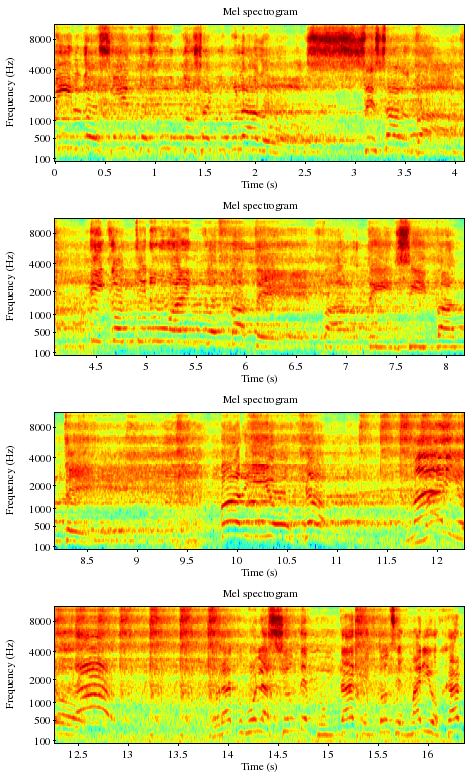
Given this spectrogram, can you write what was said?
1.200 puntos acumulados, se salva y continúa en combate participante Por acumulación de puntaje, entonces Mario Hart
